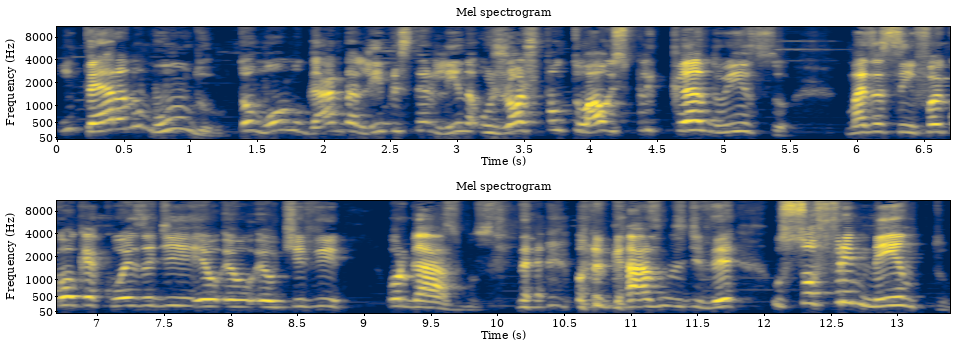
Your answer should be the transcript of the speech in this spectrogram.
impera no mundo. Tomou o lugar da libra esterlina. O Jorge Pontual explicando isso mas assim, foi qualquer coisa de. Eu, eu, eu tive orgasmos, né? orgasmos de ver o sofrimento.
